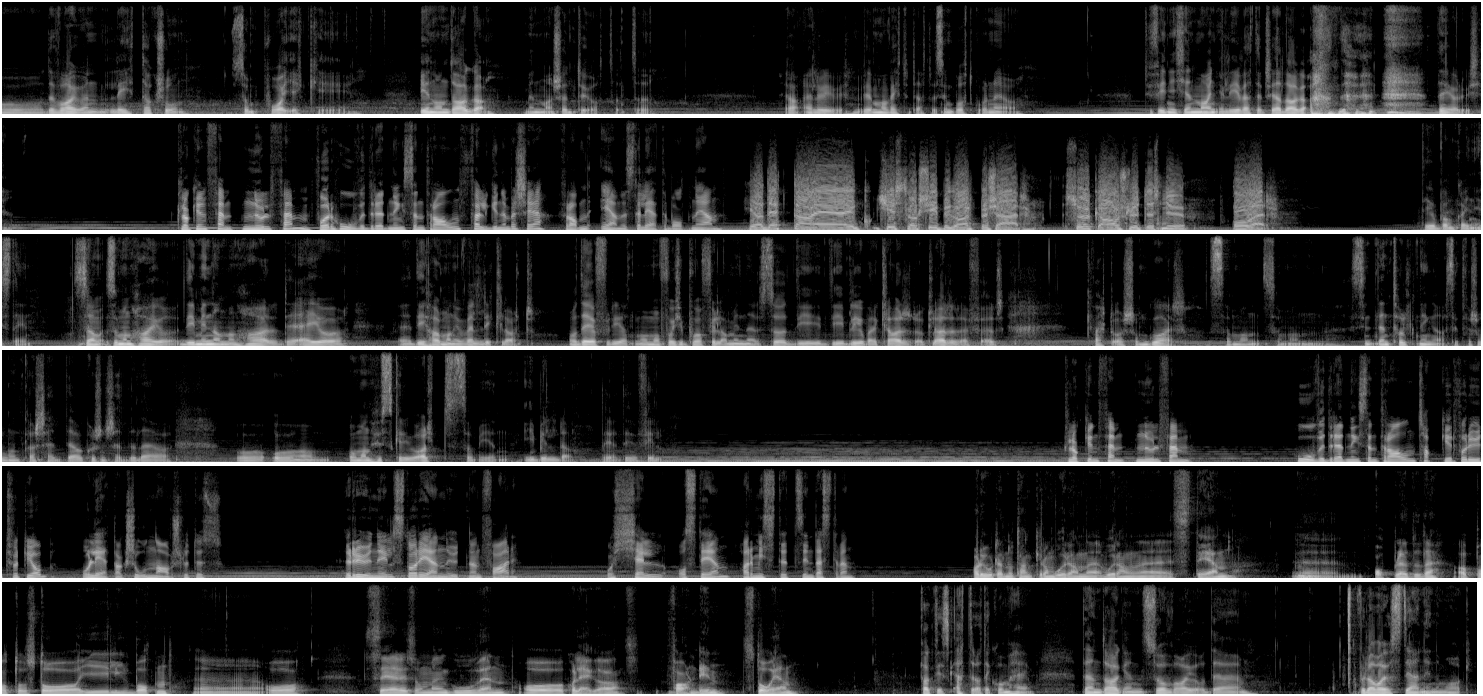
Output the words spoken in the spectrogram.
Og det var jo en leteaksjon som pågikk i, i noen dager. Men man skjønte jo at, at eh, Ja, eller man vet jo det at hvis en båt går ned og Du finner ikke en mann i live etter tre dager. det, det gjør du ikke. Klokken 15.05 får Hovedredningssentralen følgende beskjed fra den eneste letebåten igjen. Ja, dette er kystvaktskipet Garpeskjær. Søket avsluttes nå. Over. Det er jo banka inn i stein. Så, så man har jo De minnene man har, det er jo eh, de har man jo veldig klart. Og det er jo fordi at man, man får ikke påfyll av minner, så de, de, blir jo bare klarere og klarere for hvert år som går. Så man, så man Den tolkninga av situasjonen, hva skjedde, og hvordan skjedde det. Og, og, og, man husker jo alt som i, i bilder. Det, det er jo film. Klokken 15.05. Hovedredningssentralen takker for utført jobb, og leteaksjonen avsluttes. Runhild står igjen uten en far, og Kjell og Sten har mistet sin bestevenn. Har du gjort deg noen tanker om hvordan, hvordan eh, Sten eh, opplevde det? At på en måte å stå i livbåten eh, og se liksom en god venn og kollega, faren din, stå igjen? Faktisk etter at jeg kom hjem. Den dagen så var jo det For da var jo Sten innom òg.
